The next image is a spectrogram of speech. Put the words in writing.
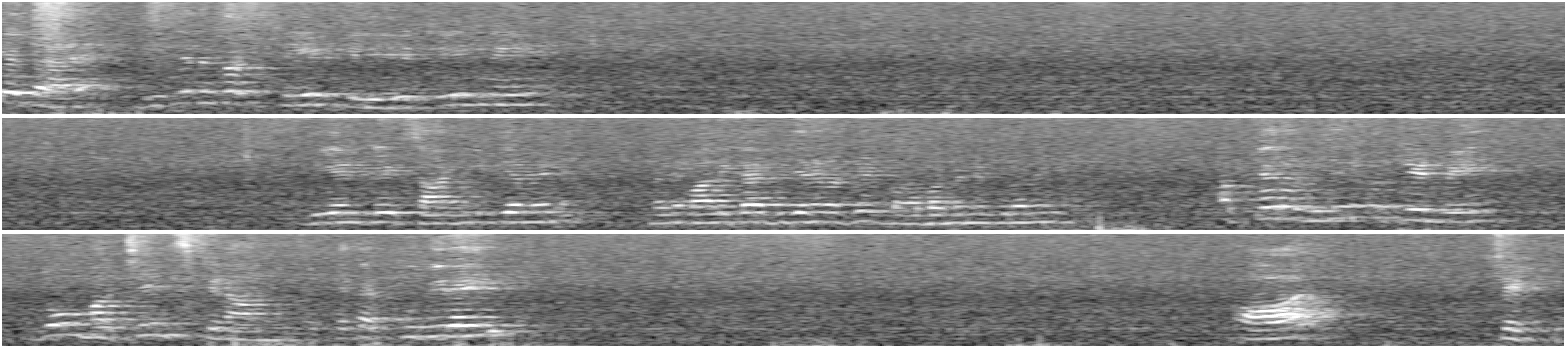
हैं कहता है विजयनगर ट्रेड के लिए ट्रेड में बी साठ लिख दिया मैंने। मैंने वहाँ लिखा है विजयनगर ट्रेड बाबा मैंने पूरा नहीं अब कह रहा है विजयनगर ट्रेड में दो मर्चेंट्स के नाम होते कहता है कुदिरई और चेट्टी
